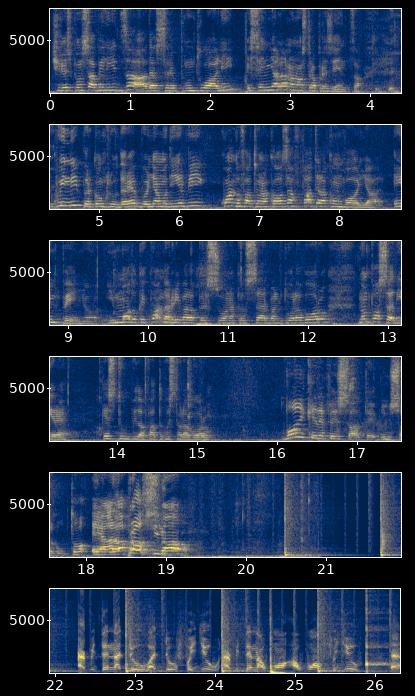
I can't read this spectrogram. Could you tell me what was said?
Ci responsabilizza ad essere puntuali e segnala la nostra presenza. Quindi, per concludere, vogliamo dirvi, quando fate una cosa, fatela con voglia e impegno, in modo che quando arriva la persona che osserva il tuo lavoro, non possa dire che stupido ha fatto questo lavoro. Voi che ne pensate? Un saluto e, alla, prossima! Everything I do, I do for you. Everything I want, I want for you. Yeah.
